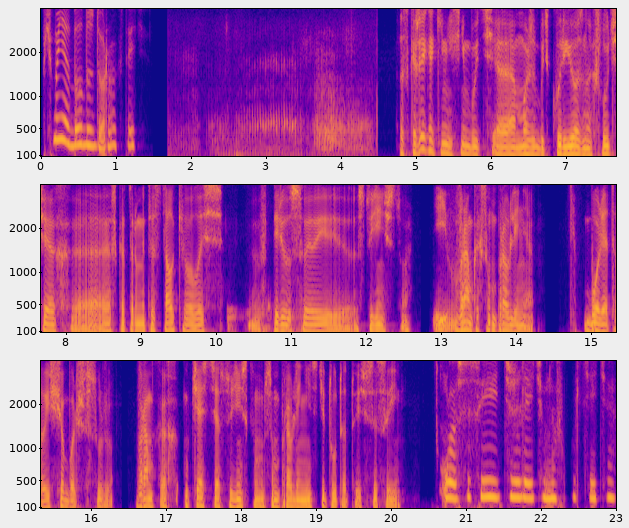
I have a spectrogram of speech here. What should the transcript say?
Почему нет? Было бы здорово, кстати. Расскажи о каких-нибудь, э, может быть, курьезных случаях, э, с которыми ты сталкивалась в период своего студенчества и в рамках самоуправления. Более того, еще больше сужу в рамках участия в студенческом самоуправлении института, то есть в ССИ? Ой, в ССИ тяжелее, чем на факультете.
